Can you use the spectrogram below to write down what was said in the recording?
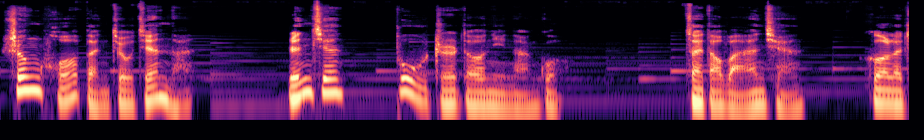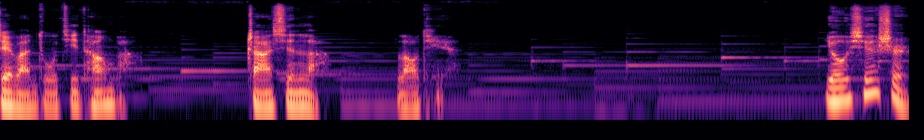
生活本就艰难人间不值得你难过。再到晚安前喝了这碗毒鸡汤吧扎心了老铁。有些事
